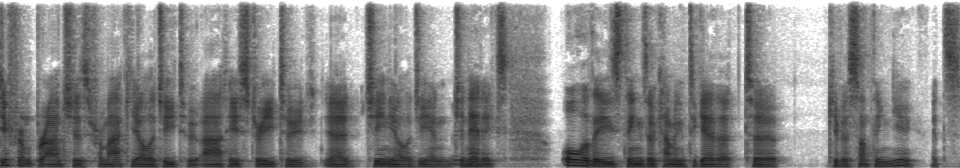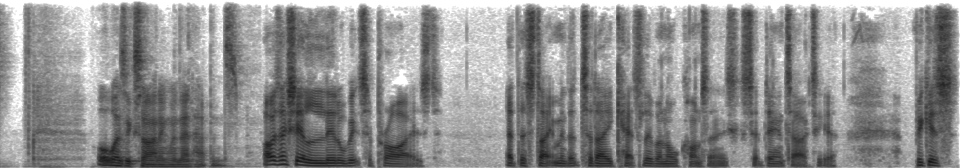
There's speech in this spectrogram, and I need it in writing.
different branches from archaeology to art history to uh, genealogy and genetics. All of these things are coming together to give us something new. It's always exciting when that happens. I was actually a little bit surprised at the statement that today cats live on all continents except Antarctica, because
